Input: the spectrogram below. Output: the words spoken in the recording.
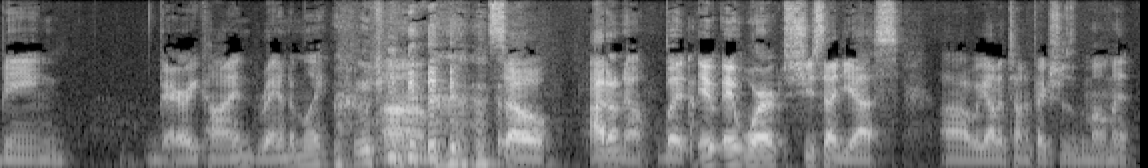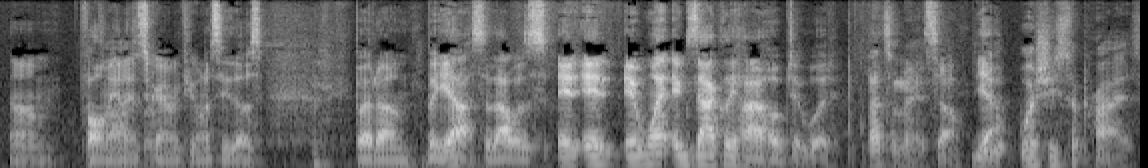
being very kind randomly. Um, so I don't know, but it, it worked. She said yes. Uh, we got a ton of pictures of the moment. Um, follow me on Instagram if you want to see those. But um, but yeah, so that was it. It it went exactly how I hoped it would. That's amazing. So yeah, Was she surprised?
